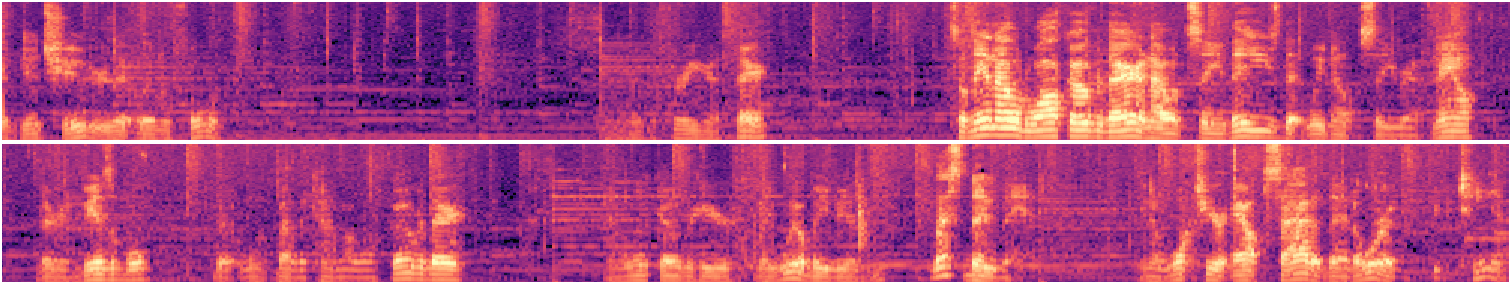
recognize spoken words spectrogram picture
a good shooter, that level 4. Level 3 right there. So then I would walk over there and I would see these that we don't see right now. They're invisible, but by the time I walk over there and look over here, they will be visible. Let's do that. You know, once you're outside of that aura your tent,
